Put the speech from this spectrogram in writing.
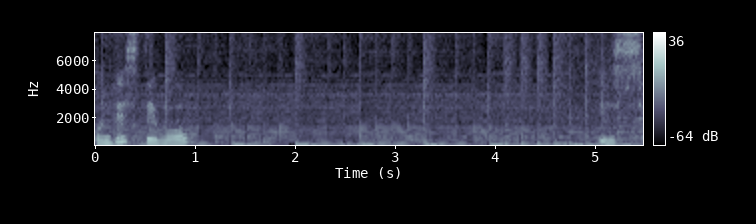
on this table is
